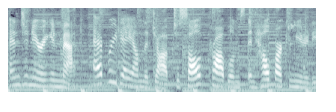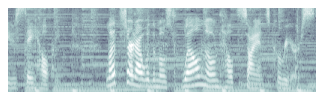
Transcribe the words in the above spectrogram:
engineering, and math every day on the job to solve problems and help our community to stay healthy. Let's start out with the most well-known health science careers.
